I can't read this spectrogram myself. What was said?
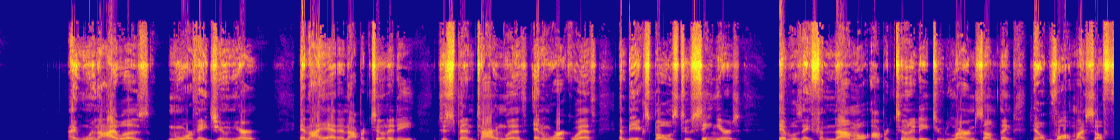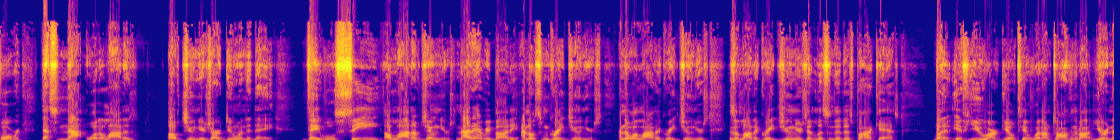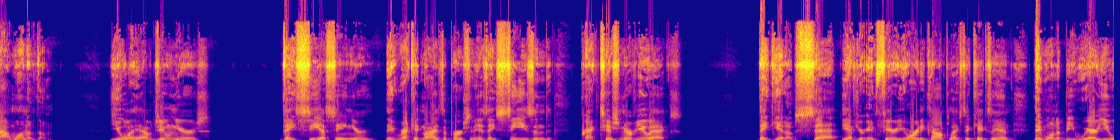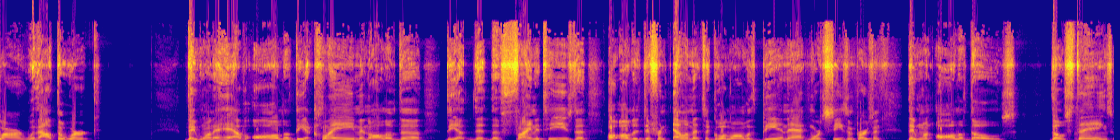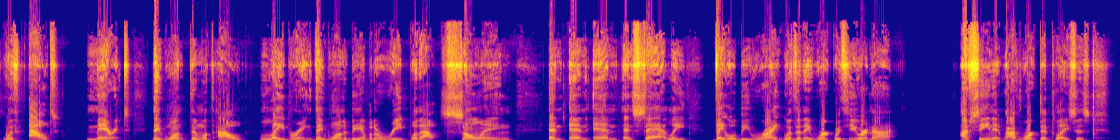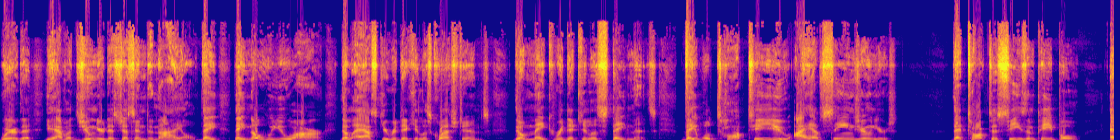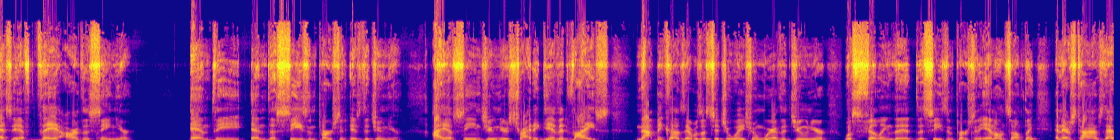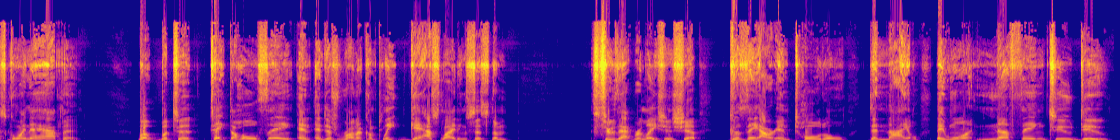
like when I was more of a junior and I had an opportunity to spend time with and work with and be exposed to seniors, it was a phenomenal opportunity to learn something to help vault myself forward. That's not what a lot of, of juniors are doing today. They will see a lot of juniors, not everybody. I know some great juniors. I know a lot of great juniors. There's a lot of great juniors that listen to this podcast. But if you are guilty of what I'm talking about, you're not one of them. You will have juniors, they see a senior, they recognize the person is a seasoned practitioner of UX. They get upset. You have your inferiority complex that kicks in. They want to be where you are without the work. They want to have all of the acclaim and all of the the the, the finities, the all the different elements that go along with being that more seasoned person. They want all of those those things without merit. They want them without laboring. They want to be able to reap without sowing. And and and and sadly, they will be right whether they work with you or not. I've seen it. I've worked at places where the you have a junior that's just in denial. They they know who you are. They'll ask you ridiculous questions. They'll make ridiculous statements. They will talk to you. I have seen juniors that talk to seasoned people as if they are the senior and the and the seasoned person is the junior. I have seen juniors try to give advice, not because there was a situation where the junior was filling the, the seasoned person in on something, and there's times that's going to happen. But but to take the whole thing and, and just run a complete gaslighting system through that relationship because they are in total denial. They want nothing to do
